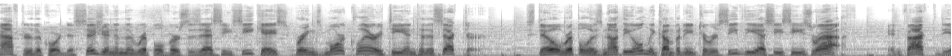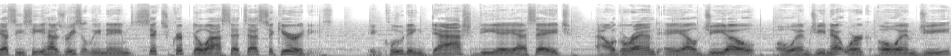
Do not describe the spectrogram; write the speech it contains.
after the court decision in the Ripple vs. SEC case brings more clarity into the sector. Still, Ripple is not the only company to receive the SEC's wrath. In fact, the SEC has recently named six crypto assets as securities, including Dash DASH, Algorand ALGO, OMG Network OMG,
